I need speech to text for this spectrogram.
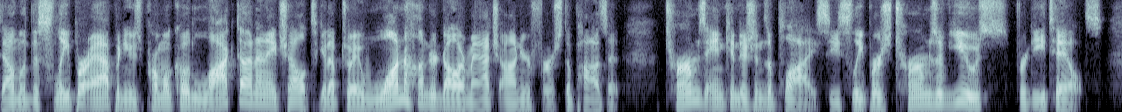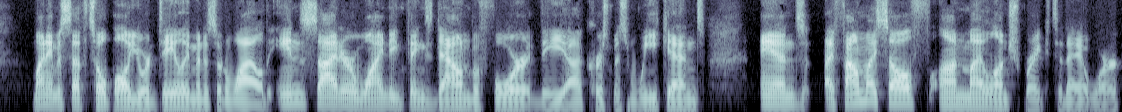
Download the Sleeper app and use promo code Locked On NHL to get up to a $100 match on your first deposit. Terms and conditions apply. See Sleeper's terms of use for details. My name is Seth Topal, your daily Minnesota Wild insider, winding things down before the uh, Christmas weekend. And I found myself on my lunch break today at work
